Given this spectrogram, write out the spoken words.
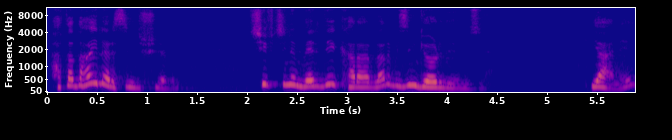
Hatta daha ilerisini düşünelim. Çiftçinin verdiği kararları bizim gördüğümüzü. Yani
